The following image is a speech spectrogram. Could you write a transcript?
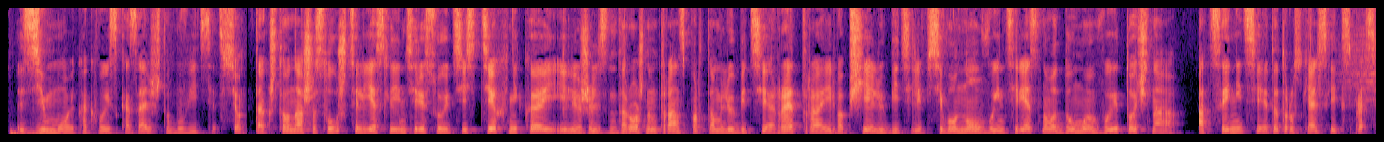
зимой, как вы и сказали, чтобы увидеть это все. Так что наши слушатели, если интересуетесь техникой или железнодорожным дорожным транспортом, любите ретро или вообще любители всего нового и интересного, думаю, вы точно оцените этот Рускеальский экспресс.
